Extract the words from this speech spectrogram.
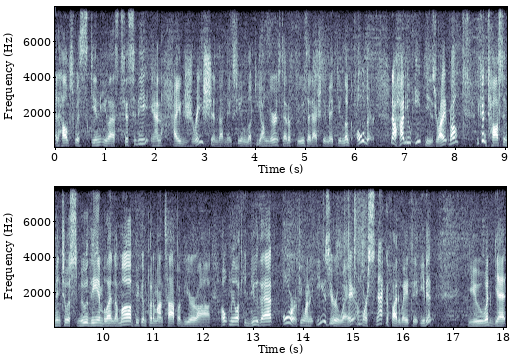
it helps with skin elasticity and hydration. That makes you look younger instead of foods that actually make you look older. Now, how do you eat these, right? Well, you can toss them into a smoothie and blend them up. You can put them on top of your uh, oatmeal if you do that. Or if you want an easier way, a more snackified way to eat it, you would get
